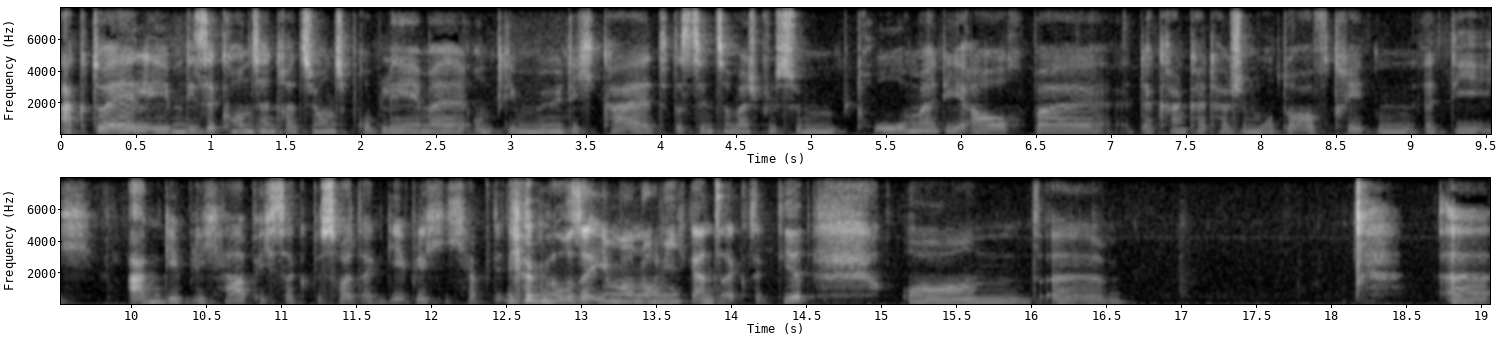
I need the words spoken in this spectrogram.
Aktuell eben diese Konzentrationsprobleme und die Müdigkeit, das sind zum Beispiel Symptome, die auch bei der Krankheit Hashimoto auftreten, äh, die ich angeblich habe. Ich sage bis heute angeblich, ich habe die Diagnose immer noch nicht ganz akzeptiert. Und ähm, äh,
